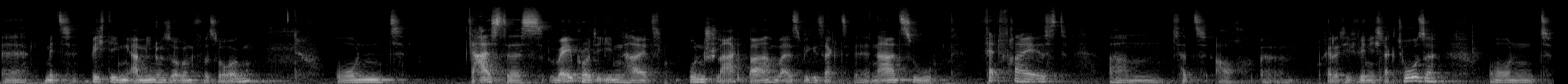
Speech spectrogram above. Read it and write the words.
äh, mit wichtigen Aminosäuren versorgen. Und da ist das Whey-Protein halt unschlagbar, weil es wie gesagt äh, nahezu fettfrei ist. Ähm, es hat auch äh, relativ wenig Laktose und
